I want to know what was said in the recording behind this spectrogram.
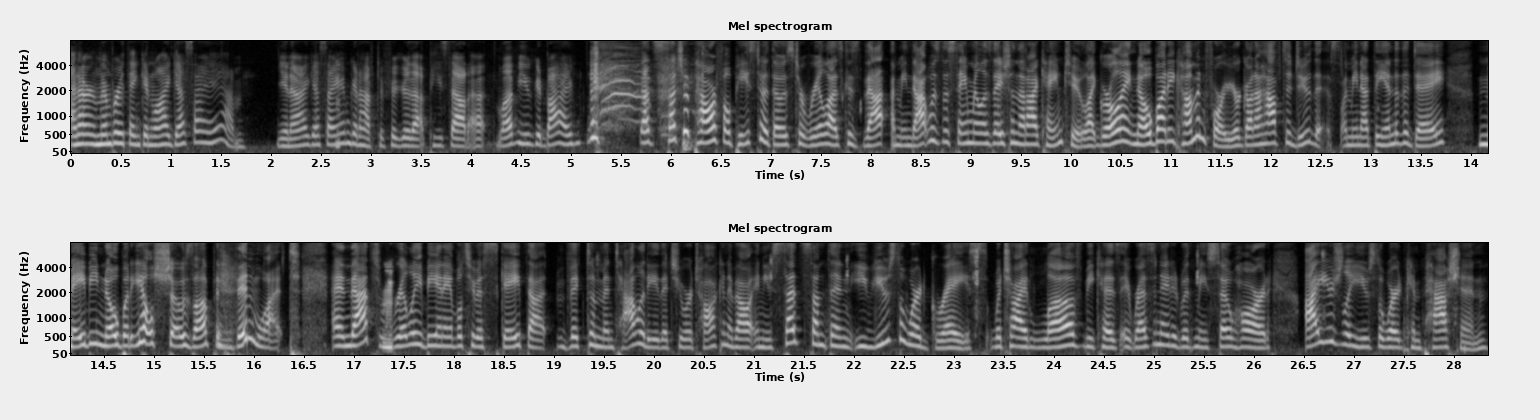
And i remember thinking well i guess i am you know, I guess I am going to have to figure that piece out. Uh, love you. Goodbye. That's such a powerful piece to it, though, is to realize because that, I mean, that was the same realization that I came to. Like, girl, ain't nobody coming for you. You're going to have to do this. I mean, at the end of the day, maybe nobody else shows up, and then what? And that's mm. really being able to escape that victim mentality that you were talking about. And you said something, you used the word grace, which I love because it resonated with me so hard. I usually use the word compassion.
